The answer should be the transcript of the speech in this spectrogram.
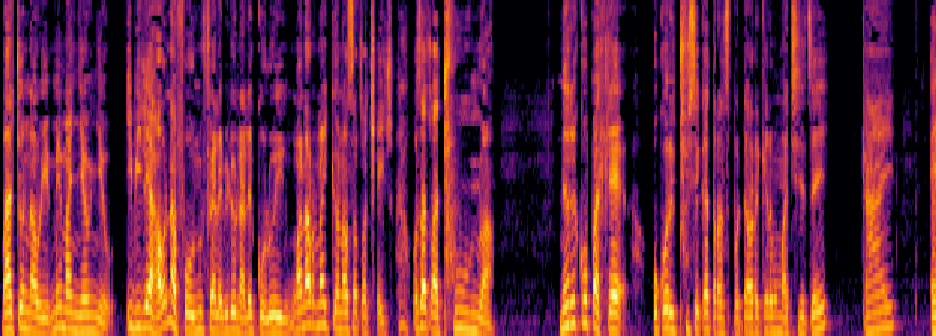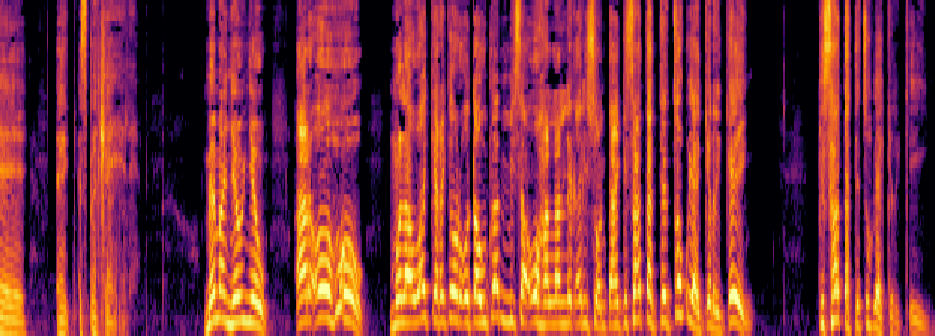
Ba tso nawe mme manyeonyeo ebile ga o na founu fela ebile o na le koloi ngwana rona ke yona o sa tswa tšhaiso o sa tswa thunywa. Ne re kopa tle o ko re thuse ka transport ya gore ke re mo mathisetse kae? Um sepetlele. Mme manyeonyeo a re oho molao wa kereke gore o tla utlwa mmisa o galelang le ka disontaga ke sa tatetse go ya kerekeng. Ke sa tatetse go ya kerekeng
